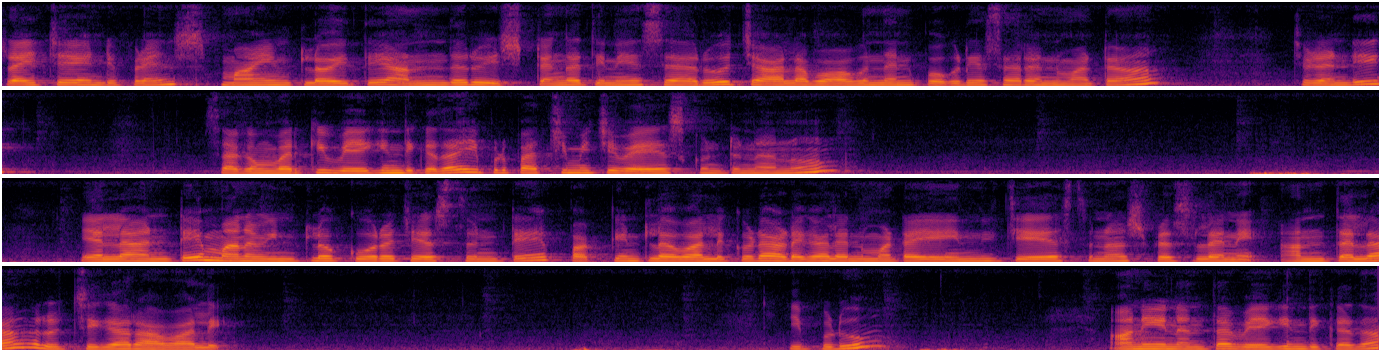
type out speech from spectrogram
ట్రై చేయండి ఫ్రెండ్స్. మా ఇంట్లో అయితే అందరూ ఇష్టంగా తినేశారు. చాలా బాగుందని పొగిడేశారనమాట చూడండి. సగం వరకు వేగింది కదా ఇప్పుడు పచ్చిమిర్చి వేసుకుంటున్నాను. ఎలా అంటే మనం ఇంట్లో కూర చేస్తుంటే పక్కింట్లో వాళ్ళు కూడా అడగాలన్నమాట ఏంది చేస్తున్నావు స్పెషల్ అని. అంతలా రుచిగా రావాలి. ఇప్పుడు ఆనియన్ అంతా వేగింది కదా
